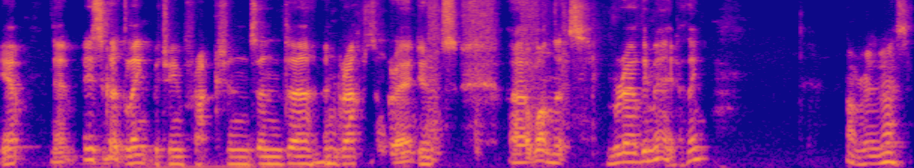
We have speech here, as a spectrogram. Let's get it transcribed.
Yeah, yeah, it's a good link between fractions and uh, and graphs and gradients. Uh, one that's rarely made, I think. Oh, really nice.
